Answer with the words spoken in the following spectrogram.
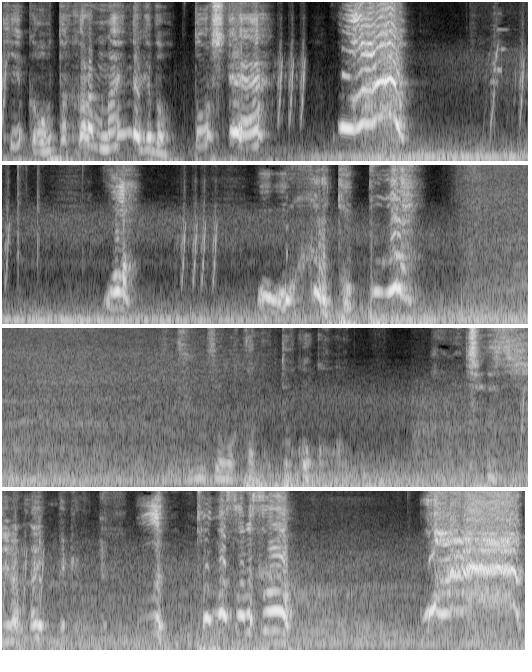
ていうか、お宝もないんだけど、どうして？わあわお、奥から突風が？全然わかんない。どこここ？ちょっと知らないんだけど。う飛ばされそう！わあ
